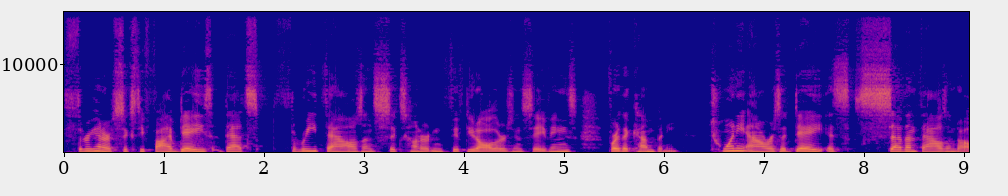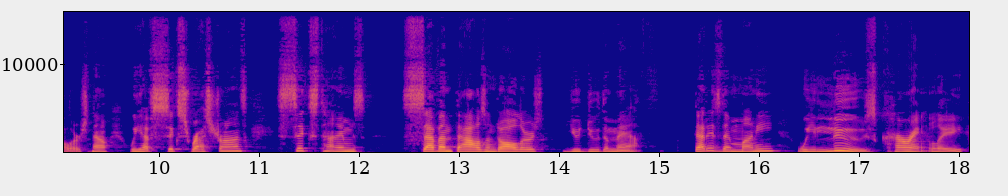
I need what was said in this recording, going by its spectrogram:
365 days, that's $3,650 in savings for the company. 20 hours a day is $7,000. Now, we have six restaurants, six times $7,000. You do the math. That is the money we lose currently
